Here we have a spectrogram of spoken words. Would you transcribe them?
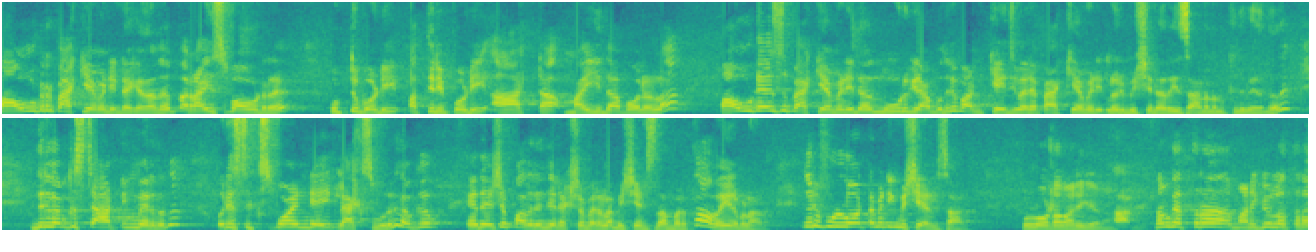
പൗഡർ പാക്ക് ചെയ്യാൻ വേണ്ടി ഉണ്ടാക്കിയത്. അത് റൈസ് പൗഡർ പുട്ടുപൊടി പത്തിരിപ്പൊടി ആട്ട മൈദ പോലുള്ള പൗഡേഴ്സ് പാക്ക് ചെയ്യാൻ വേണ്ടി ഇത് നൂറ് ഗ്രാം മുതൽ വൺ കെ ജി വരെ പാക്ക് ചെയ്യാൻ വേണ്ടിയിട്ടുള്ള ഒരു മെഷീനറീസ് ആണ് നമുക്കിത് വരുന്നത്. ഇതിൽ നമുക്ക് സ്റ്റാർട്ടിങ് വരുന്നത് ഒരു സിക്സ് പോയിന്റ് എയ്റ്റ് ലാക്സ് മുതൽ നമുക്ക് ഏകദേശം പതിനഞ്ച് ലക്ഷം വരെയുള്ള മെഷീൻസ് നമ്മുടെ അടുത്ത് അവൈലബിൾ ആണ്. ഇതൊരു ഫുൾ ഓട്ടോമാറ്റിക് മെഷീൻസ് ആണ്. ഫുൾ ഓട്ടോമാറ്റിക് നമുക്ക് എത്ര മണിക്കൂറിൽ എത്ര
